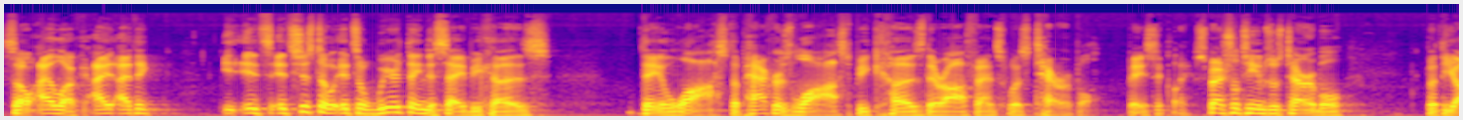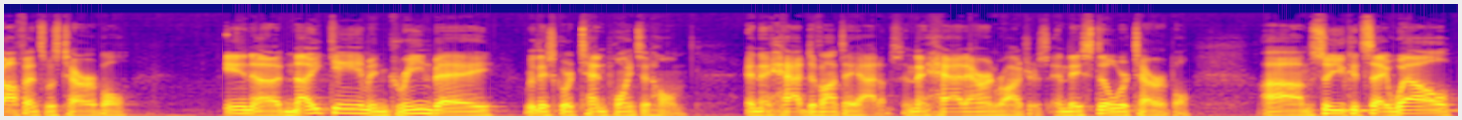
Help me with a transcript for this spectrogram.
So I look, I, I think it's it's just a it's a weird thing to say because they lost. The Packers lost because their offense was terrible, basically. Special teams was terrible, but the offense was terrible. In a night game in Green Bay where they scored 10 points at home, and they had Davante Adams, and they had Aaron Rodgers, and they still were terrible. Um, so you could say, well,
